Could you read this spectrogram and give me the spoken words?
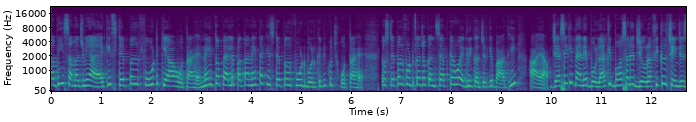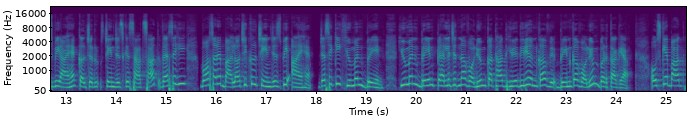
तभी समझ में आया कि स्टेपल फ़ूड क्या होता है। नहीं तो पहले पता नहीं था कि स्टेपल फ़ूड बोल के भी कुछ होता है। तो स्टेपल फ़ूड का जो कंसेप्ट है वो एग्रीकल्चर के बाद ही आया। जैसे कि मैंने बोला कि बहुत सारे जियोग्राफिकल चेंजेस भी आए हैं कल्चर चेंजेस के साथ साथ वैसे ही बहुत सारे बायोलॉजिकल चेंजेस भी आए हैं। जैसे कि ह्यूमन ब्रेन ह्यूमन ब्रेन पहले जितना वॉल्यूम का था धीरे धीरे उनका ब्रेन का वॉल्यूम बढ़ता गया। और उसके बाद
